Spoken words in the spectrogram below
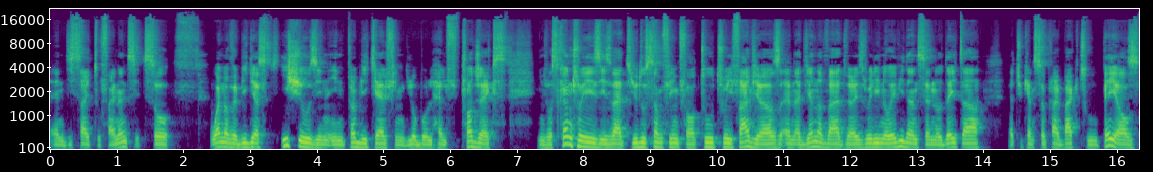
and decide to finance it. So one of the biggest issues in, in public health, in global health projects in those countries is that you do something for two, three, five years. And at the end of that, there is really no evidence and no data that you can supply back to payers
